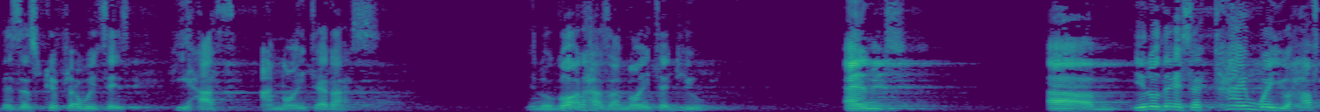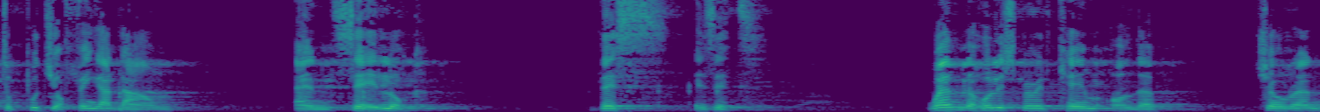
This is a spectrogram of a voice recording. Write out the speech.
There's a scripture which says he has anointed us. You know, God has anointed you. And, um, you know, there's a time where you have to put your finger down and say, look, this is it. When the Holy Spirit came on the children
